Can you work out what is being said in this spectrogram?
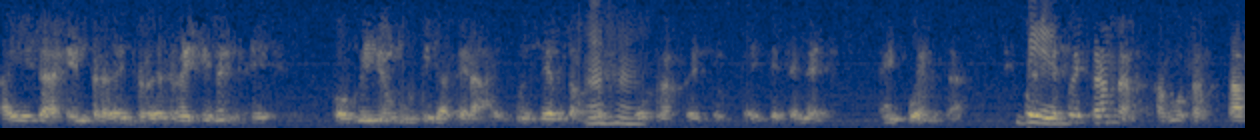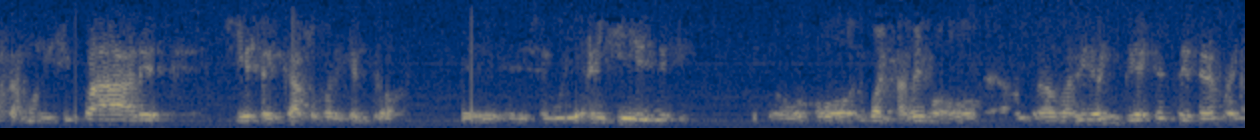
ahí ya entra dentro del régimen de convenio multilateral, ¿no es cierto? otro aspecto que hay que tener en cuenta. Pues después están las famosas tasas municipales, si es el caso, por ejemplo, de, seguridad y higiene, o, bueno, sabemos, o, o barrio limpieza, etcétera, bueno,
